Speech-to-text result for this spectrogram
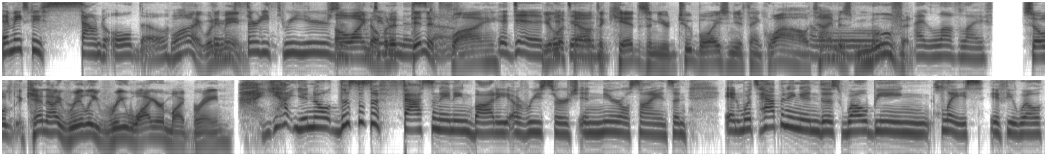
That makes me sound old though. Why? What do you mean? 33 years old? Oh, I know, but it didn't stuff. fly? It did. You look down at the kids and your two boys and you think, wow, time is Oh, moving. I love life. So, can I really rewire my brain? Yeah, you know, this is a fascinating body of research in neuroscience and and what's happening in this well-being place, if you will,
